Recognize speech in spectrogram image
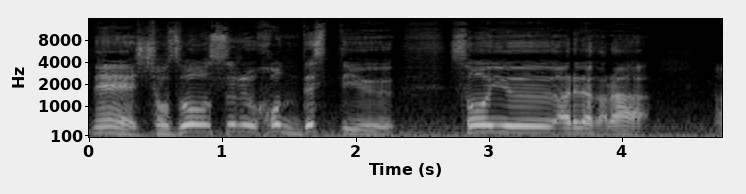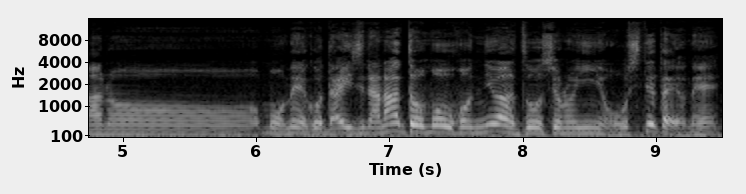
ね、所蔵する本ですっていう、そういうあれだから、あのー、もうね、これ大事だなと思う本には蔵書の印を押してたよね。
